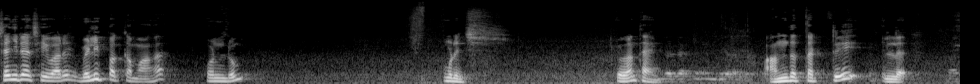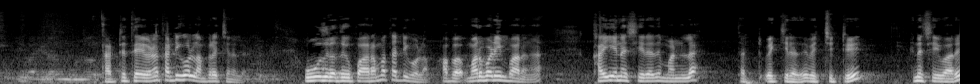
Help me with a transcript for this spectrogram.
செஞ்சுட்டு என்ன செய்வார்? வெளிப்பக்கமாக ஒன்றும் முடிஞ்சு. இதுதான் டைம் அந்த தட்டு இல்லை. தட்டு தேவைன்னா தட்டிக்கொள்ளலாம் பிரச்சனை இல்லை. ஊதுறதுக்கு பாராமல் தட்டிக்கொள்ளலாம். அப்போ மறுபடியும் பாருங்கள் கை என்ன செய்கிறது மண்ணில் தட் வைக்கிறது வச்சுட்டு என்ன செய்வார்?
